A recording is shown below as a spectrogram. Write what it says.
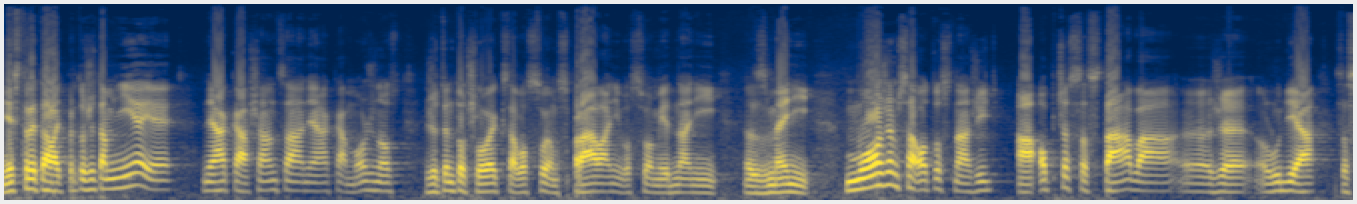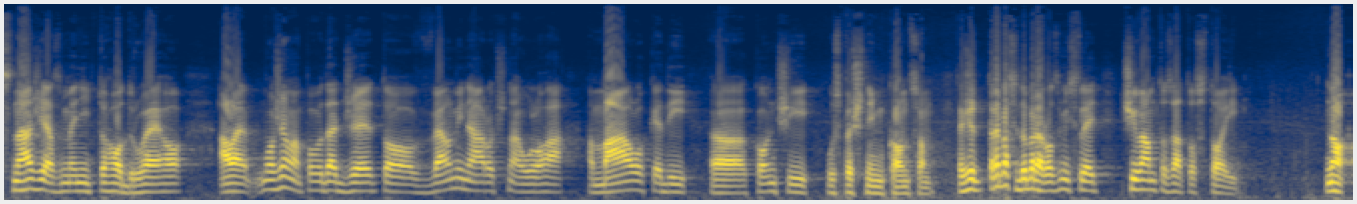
nestretávať, pretože tam nie je nejaká šanca, nejaká možnosť, že tento človek sa vo svojom správaní, vo svojom jednaní zmení. Môžem sa o to snažiť a občas sa stáva, e, že ľudia sa snažia zmeniť toho druhého, ale môžem vám povedať, že je to veľmi náročná úloha a málo kedy e, končí úspešným koncom. Takže treba si dobre rozmyslieť, či vám to za to stojí. No,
